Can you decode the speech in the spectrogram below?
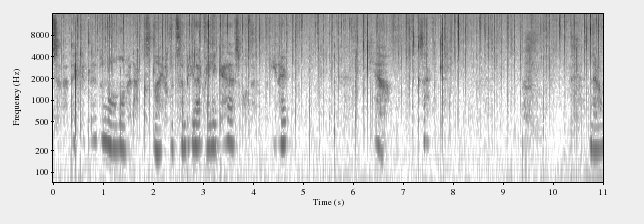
so that they could live a normal, relaxed life with somebody that really cares for them, you know? Yeah, exactly. now,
